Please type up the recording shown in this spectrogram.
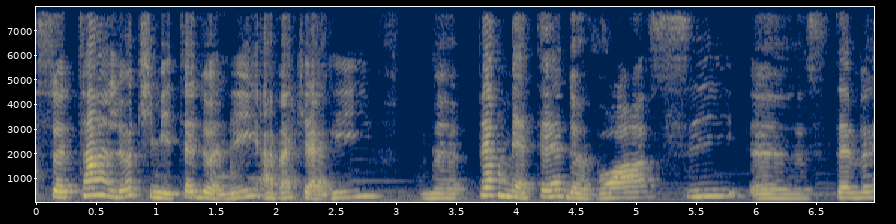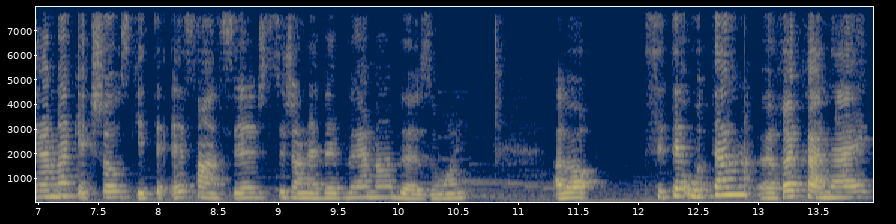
ce temps-là qui m'était donné avant qu'il arrive me permettait de voir si euh, c'était vraiment quelque chose qui était essentiel, si j'en avais vraiment besoin. Alors, c'était autant reconnaître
